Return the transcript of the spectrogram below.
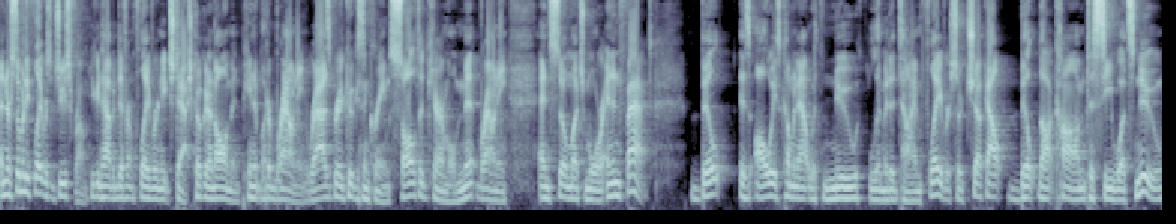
And there's so many flavors to choose from. You can have a different flavor in each stash coconut almond, peanut butter brownie, raspberry cookies and cream, salted caramel, mint brownie, and so much more. And in fact, Built is always coming out with new limited time flavors. So check out built.com to see what's new.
